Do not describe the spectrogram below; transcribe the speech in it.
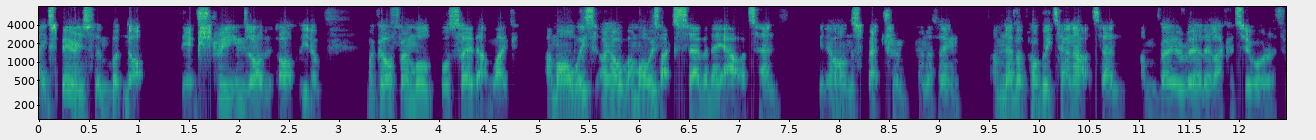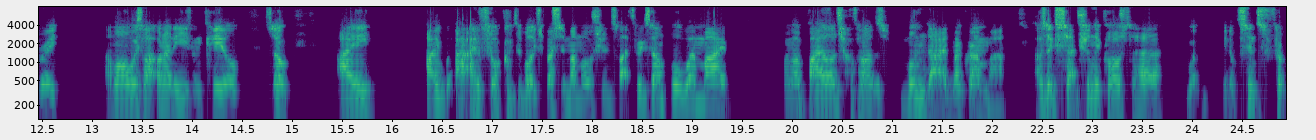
I experience them, but not the extremes or, or you know, my girlfriend will, will say that I'm like, I'm always, I, I'm always like seven, eight out of 10, you know, on the spectrum kind of thing. I'm never probably 10 out of 10. I'm very rarely like a two or a three. I'm always like on an even keel. So I, I, I feel comfortable expressing my emotions. Like, for example, when my, when my biological father's mum died, my grandma, I was exceptionally close to her you know, since from,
